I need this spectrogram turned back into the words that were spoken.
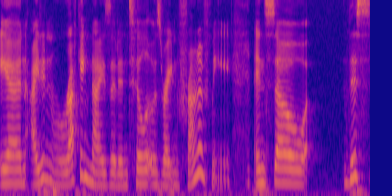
and I didn't recognize it until it was right in front of me. And so this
